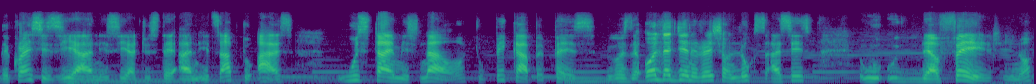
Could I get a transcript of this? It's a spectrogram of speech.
The crisis is here and is here to stay, and it's up to us whose time is now to pick up a pace because the older generation looks as if they have failed, you know,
